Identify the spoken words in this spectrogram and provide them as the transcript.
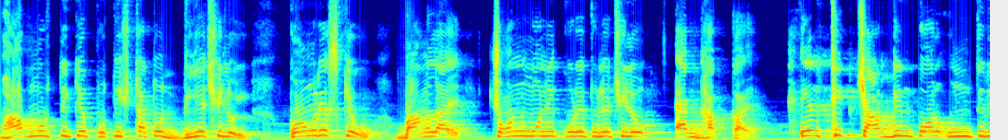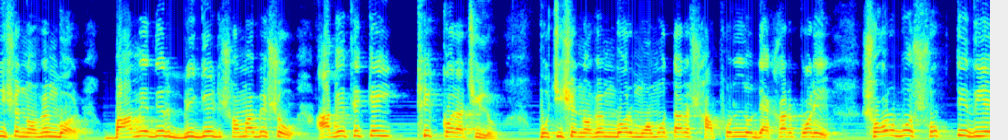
ভাবমূর্তিকে প্রতিষ্ঠা তো দিয়েছিলই। কংগ্রেসকেও বাংলায় চনমনে করে তুলেছিল এক ধাক্কায়। এর ঠিক চার দিন পর উনত্রিশে নভেম্বর বামেদের ব্রিগেড সমাবেশও আগে থেকেই ঠিক করা ছিল। পঁচিশে নভেম্বর মমতার সাফল্য দেখার পরে সর্বশক্তি দিয়ে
